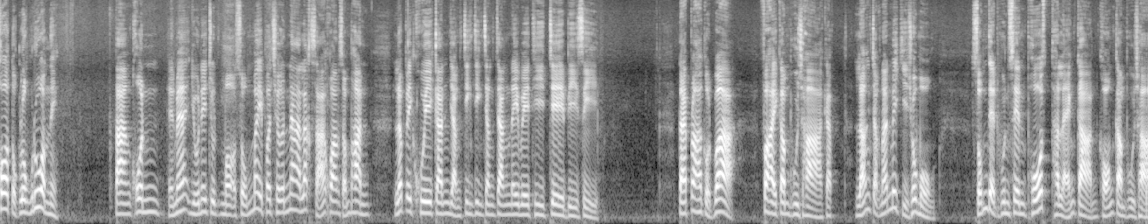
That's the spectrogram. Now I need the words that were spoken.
ข้อตกลงร่วมนี่ ต่างคนเห็นไหมอยู่ในจุดเหมาะสมไม่เผชิญหน้ารักษาความสัมพันธ์ แล้วไปคุยกันอย่างจริง ๆ จัง ๆ ในเวที JBC แต่ปรากฏว่าฝ่ายกัมพูชาครับ หลังจากนั้นไม่กี่ชั่วโมง สมเด็จฮุนเซนโพสต์แถลงการของกัมพูชา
